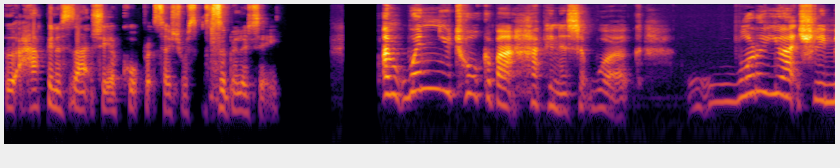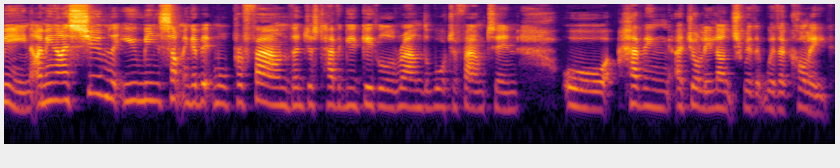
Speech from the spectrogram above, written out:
that happiness is actually a corporate social responsibility and when you talk about happiness at work what do you actually mean? I mean, I assume that you mean something a bit more profound than just having a giggle around the water fountain or having a jolly lunch with with a colleague.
